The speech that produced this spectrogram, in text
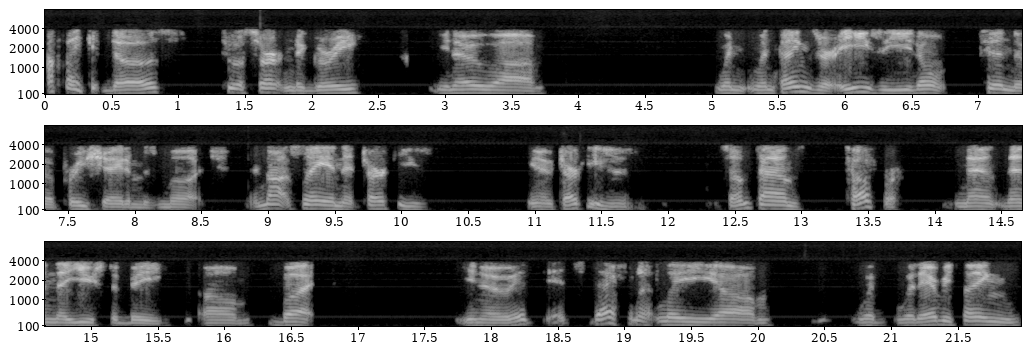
I think it does to a certain degree. You know, uh, when when things are easy, you don't tend to appreciate them as much. I'm not saying that turkeys, you know, turkeys is sometimes tougher than, than they used to be, um, but you know, it, it's definitely um, with with everything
